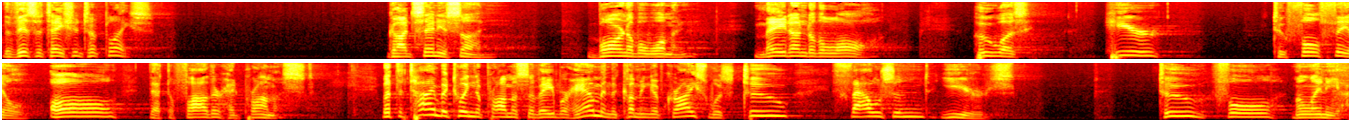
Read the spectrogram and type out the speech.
the visitation took place. God sent his son, born of a woman, made under the law, who was here to fulfill all that the Father had promised. But the time between the promise of Abraham and the coming of Christ was 2,000 years. Two full millennia.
